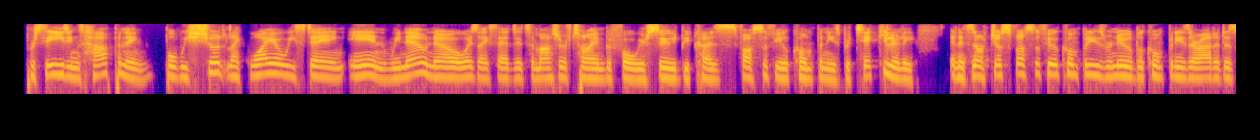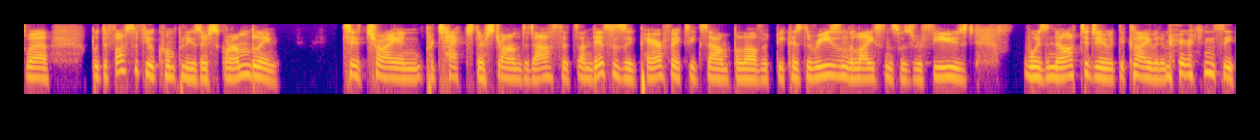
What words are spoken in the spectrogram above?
proceedings happening, but we should, like, why are we staying in? We now know, as I said, it's a matter of time before we're sued because fossil fuel companies, particularly, and it's not just fossil fuel companies, renewable companies are at it as well, but the fossil fuel companies are scrambling to try and protect their stranded assets. And this is a perfect example of it because the reason the license was refused was not to do with the climate emergency.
